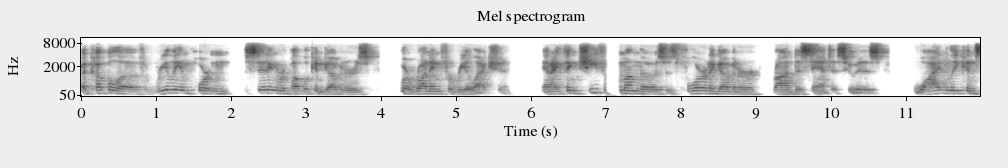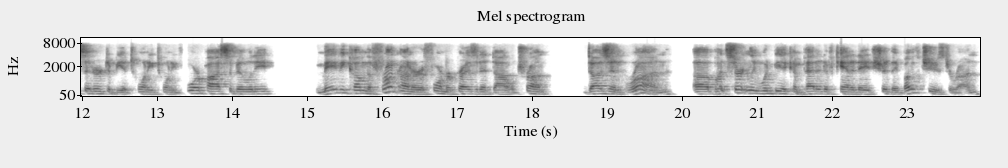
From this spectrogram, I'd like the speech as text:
a couple of really important sitting Republican governors who are running for reelection. And I think chief among those is Florida Governor Ron DeSantis, who is widely considered to be a 2024 possibility, may become the frontrunner if former President Donald Trump doesn't run, uh, but certainly would be a competitive candidate should they both choose to run.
